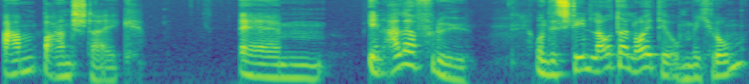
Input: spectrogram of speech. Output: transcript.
am Bahnsteig ähm, in aller Früh und es stehen lauter Leute um mich rum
